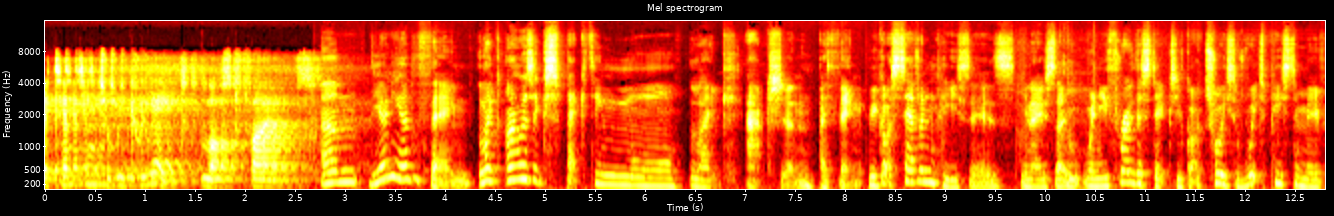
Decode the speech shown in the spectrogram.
Attempting to recreate lost files. Um, the only other thing, like I was expecting more like action, I think. We've got seven pieces, you know, so when you throw the sticks, you've got a choice of which piece to move.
